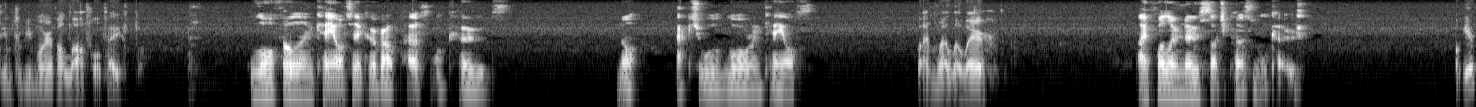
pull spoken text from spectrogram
seem to be more of a lawful type. Lawful oh. and chaotic are about personal codes, not actual law and chaos. I'm well aware. I follow no such personal code. You?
